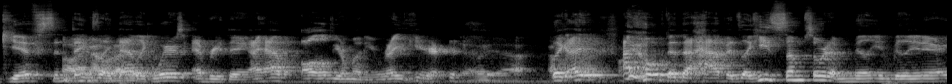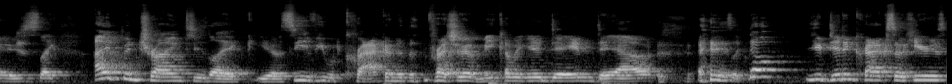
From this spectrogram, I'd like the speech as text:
gifts and Oh, things know, like that like where's everything i have all of your money right here Oh yeah. Like Oh, I. I hope that that happens. Like he's some sort of million billionaire. You're just like I've been trying to like you know see if you would crack under the pressure of me coming in day in and day out, and he's like, nope, you didn't crack. So here's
